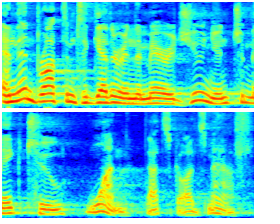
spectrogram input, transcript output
And then brought them together in the marriage union to make two one. That's God's math.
